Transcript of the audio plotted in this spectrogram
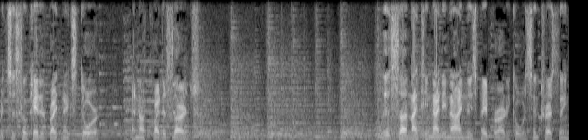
which is located right next door and not quite as large. This uh, 1999 newspaper article was interesting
